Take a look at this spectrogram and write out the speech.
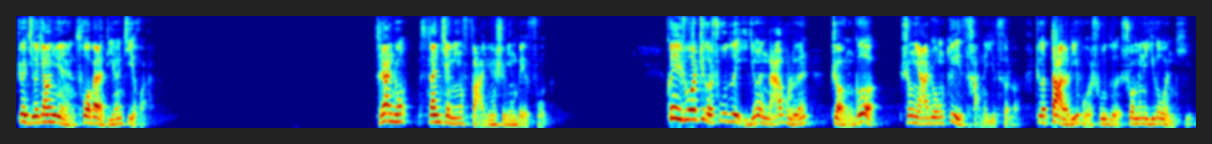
这几个将军挫败了敌人计划。此战中，三千名法军士兵被俘。可以说，这个数字已经是拿破仑整个。生涯中最惨的一次了。这个大的离谱的数字说明了一个问题：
